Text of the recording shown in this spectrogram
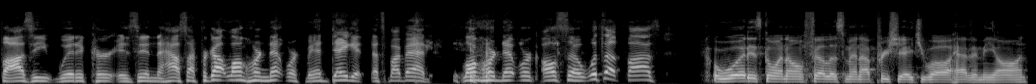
Fozzy Whittaker is in the house. I forgot Longhorn Network, man. Dang it. That's my bad. Longhorn Network also. What's up, Foz? What is going on, fellas? Man, I appreciate you all having me on.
